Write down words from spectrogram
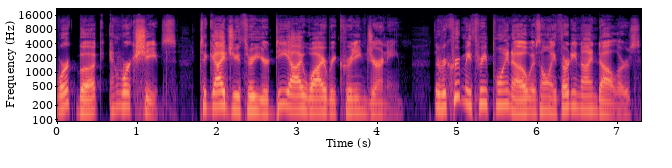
workbook, and worksheets to guide you through your DIY recruiting journey. The Recruit Me 3.0 is only $39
